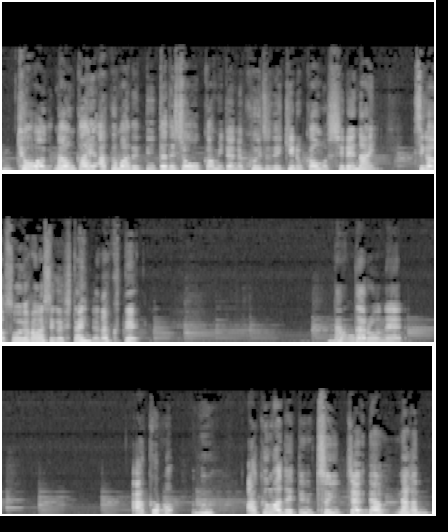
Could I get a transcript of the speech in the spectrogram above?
今日は何回あくまでって言ったでしょうかみたいなクイズできるかもしれない。違う、そういう話がしたいんじゃなくて。なんだろうね。あくま、ん？あくまでってついちゃう。だ、なんか、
